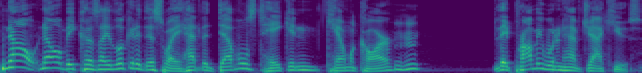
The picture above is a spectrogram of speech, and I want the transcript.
No, no, because I look at it this way: had the Devils taken Cale Makar, mm-hmm. they probably wouldn't have Jack Hughes.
